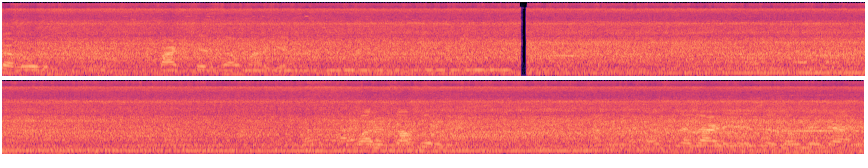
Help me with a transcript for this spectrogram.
सरोड. पाटशिरगाव मार्गे. मलकापूर मस्त गाडी सजवलेली आहे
